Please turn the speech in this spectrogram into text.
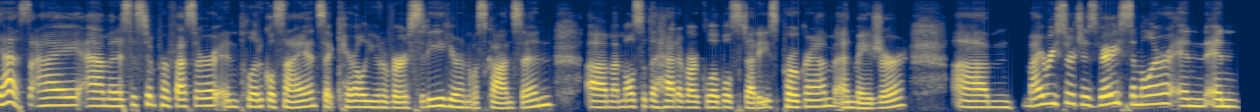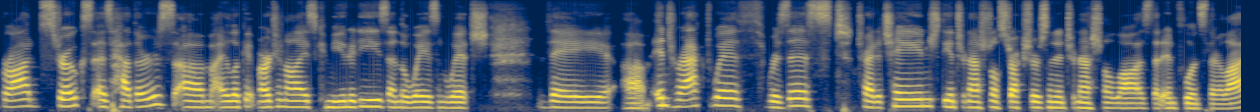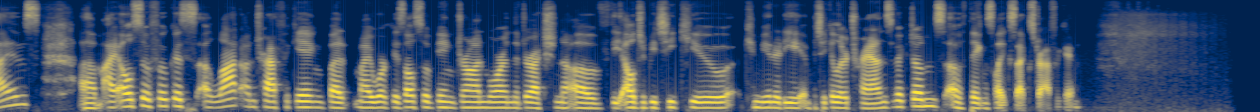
Yes, I am an assistant professor in political science at Carroll University here in Wisconsin. Um, I'm also the head of our global studies program and major. Um, my research is very similar in, in broad strokes as Heather's. Um, I look at marginalized communities and the ways in which they um, interact with, resist, try to change the international structures and international laws that influence their lives. Um, I also focus a lot on trafficking, but my work is also being drawn more in the direction of the LGBTQ community, in particular trans victims of things like sex trafficking.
